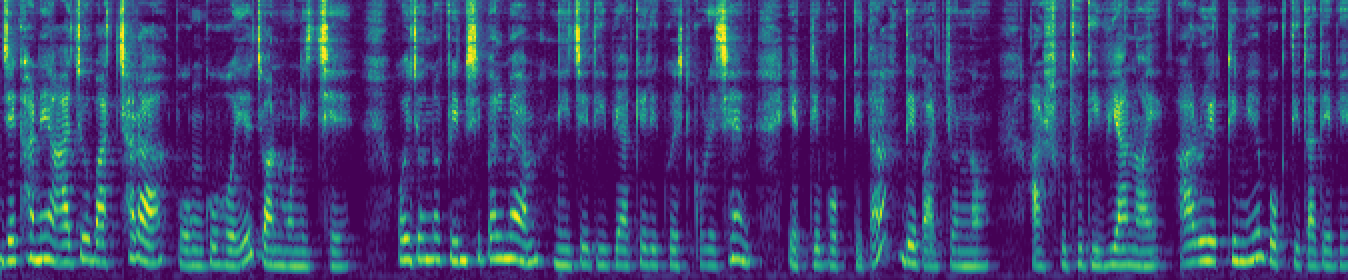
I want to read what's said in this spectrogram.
যেখানে আজও বাচ্চারা পঙ্গু হয়ে জন্ম নিচ্ছে। ওই জন্য প্রিন্সিপাল ম্যাম নিজে দিব্যাকে রিকোয়েস্ট করেছেন একটি বক্তৃতা দেবার জন্য। আর শুধু দিব্যা নয়, আরও একটি মেয়ে বক্তৃতা দেবে।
